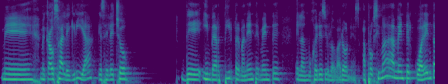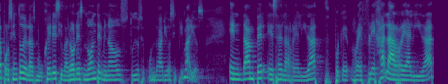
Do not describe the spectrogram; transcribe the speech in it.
me, me causa alegría, que es el hecho de invertir permanentemente en las mujeres y los varones. Aproximadamente el 40% de las mujeres y varones no han terminado estudios secundarios y primarios. En Damper esa es la realidad, porque refleja la realidad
